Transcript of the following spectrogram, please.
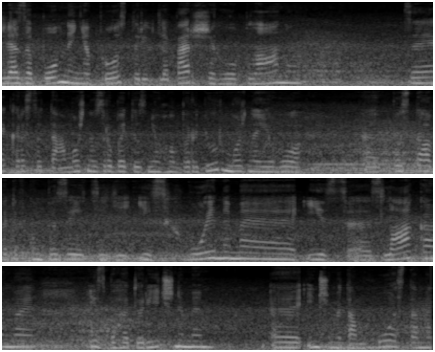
для заповнення просторів, для першого плану. Це красота. Можна зробити з нього бордюр, можна його е, поставити в композиції із хвойними, із е, злаками, із багаторічними е, іншими там гостами,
